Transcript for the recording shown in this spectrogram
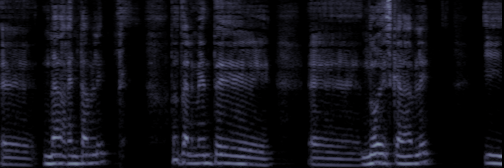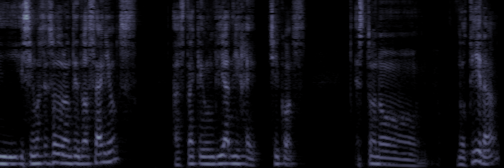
eh, nada rentable, totalmente no escalable y hicimos eso durante dos años, hasta que un día dije, chicos, esto no, no tira,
